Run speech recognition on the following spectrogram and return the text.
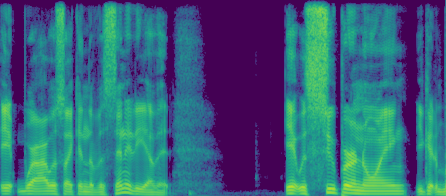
it, where I was like in the vicinity of it. It was super annoying. You can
